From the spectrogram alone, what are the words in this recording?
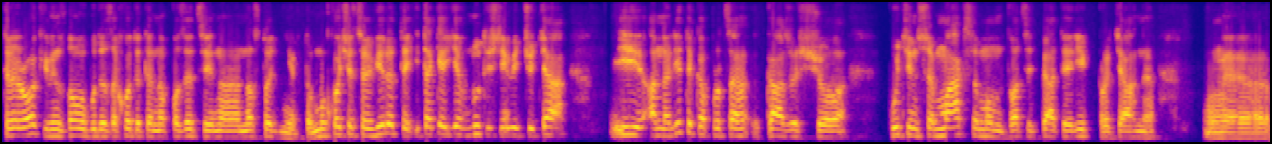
три роки він знову буде заходити на позиції на, на 100 днів. Тому хочеться вірити, і таке є внутрішнє відчуття. І аналітика про це каже, що Путін ще максимум 25-й рік протягне, е,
